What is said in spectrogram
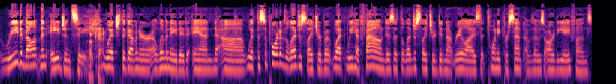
redevelopment agency, Okay. which the governor eliminated, and uh, with the support of the legislature. But what we have found is that the legislature did not realize that 20% of those RDA funds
